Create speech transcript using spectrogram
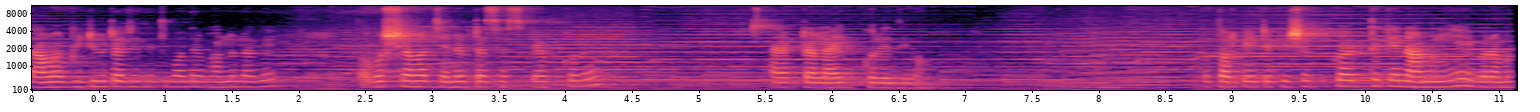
তা আমার ভিডিওটা যদি তোমাদের ভালো লাগে অবশ্যই আমার চ্যানেলটা সাবস্ক্রাইব করো, আর একটা লাইক করে দিও। তরকারিটা প্রেশার কুকার থেকে নামিয়ে এবার আমি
